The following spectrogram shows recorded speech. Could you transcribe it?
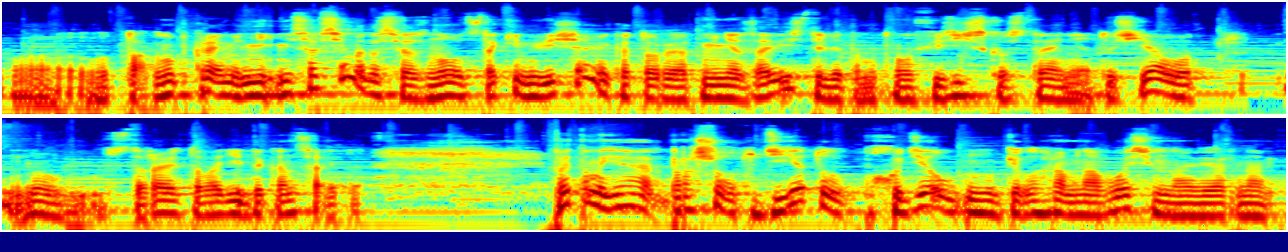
вот так. Ну, по крайней мере, не, не совсем это связано, но вот с такими вещами, которые от меня зависят, или там от моего физического состояния. То есть я вот ну, стараюсь доводить до конца это. Поэтому я прошел эту диету, похудел, ну, килограмм на 8, наверное.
